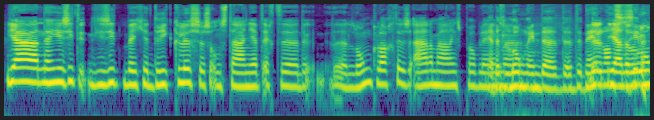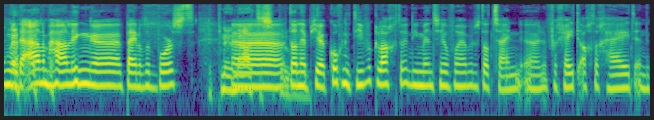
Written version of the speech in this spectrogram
Ja, nee, je, ziet, je ziet een beetje drie clusters ontstaan. Je hebt echt de, de, de longklachten, dus Ja, ademhalingsproblemen. dus long in de, de, de De- Nederlandse ja, de zin. long en de ademhaling, eh, pijn op de borst. De Eh, dan heb je cognitieve klachten die mensen heel veel hebben. Dus dat zijn eh, de vergeetachtigheid en de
